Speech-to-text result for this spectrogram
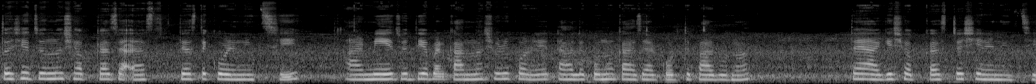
তো সেজন্য সব কাজ আস্তে আস্তে করে নিচ্ছি। আর মেয়ে যদি আবার কান্না শুরু করে, তাহলে কোনো কাজ আর করতে পারব না। তাই আগে সব কাজটা সেরে নিচ্ছি।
